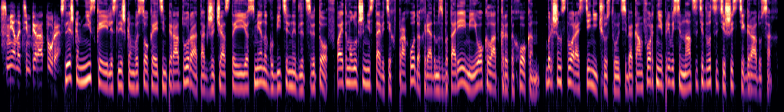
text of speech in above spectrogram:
смена температуры. Слишком низкая или слишком высокая температура, а также частая ее смена губительны для цветов. Поэтому лучше не ставить их в проходах рядом с батареями и около открытых окон. Большинство растений чувствуют себя комфортнее при 18-26 градусах.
